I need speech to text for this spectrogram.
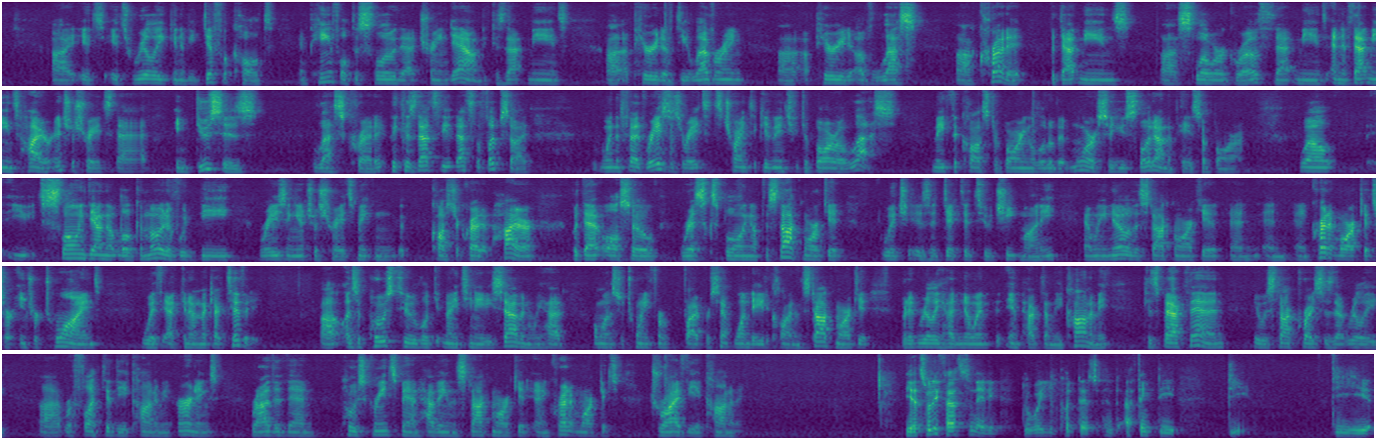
uh, it's it's really going to be difficult and painful to slow that train down because that means uh, a period of delevering, a period of less uh, credit, but that means uh, slower growth. That means, and if that means higher interest rates, that induces less credit because that's the that's the flip side. When the Fed raises rates, it's trying to convince you to borrow less, make the cost of borrowing a little bit more, so you slow down the pace of borrowing. Well, you, slowing down that locomotive would be raising interest rates, making the cost of credit higher, but that also risks blowing up the stock market, which is addicted to cheap money. And we know the stock market and, and, and credit markets are intertwined with economic activity. Uh, as opposed to look at 1987, we had almost a 25% one day decline in the stock market, but it really had no imp- impact on the economy because back then it was stock prices that really uh, reflected the economy and earnings rather than post Greenspan having the stock market and credit markets drive the economy. Yeah, it's really fascinating the way you put this, and I think the the the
